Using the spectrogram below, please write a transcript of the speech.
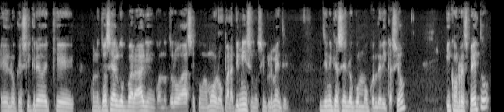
Eh, lo que sí creo es que cuando tú haces algo para alguien, cuando tú lo haces con amor o para ti mismo simplemente, tienes que hacerlo como con dedicación y con respeto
